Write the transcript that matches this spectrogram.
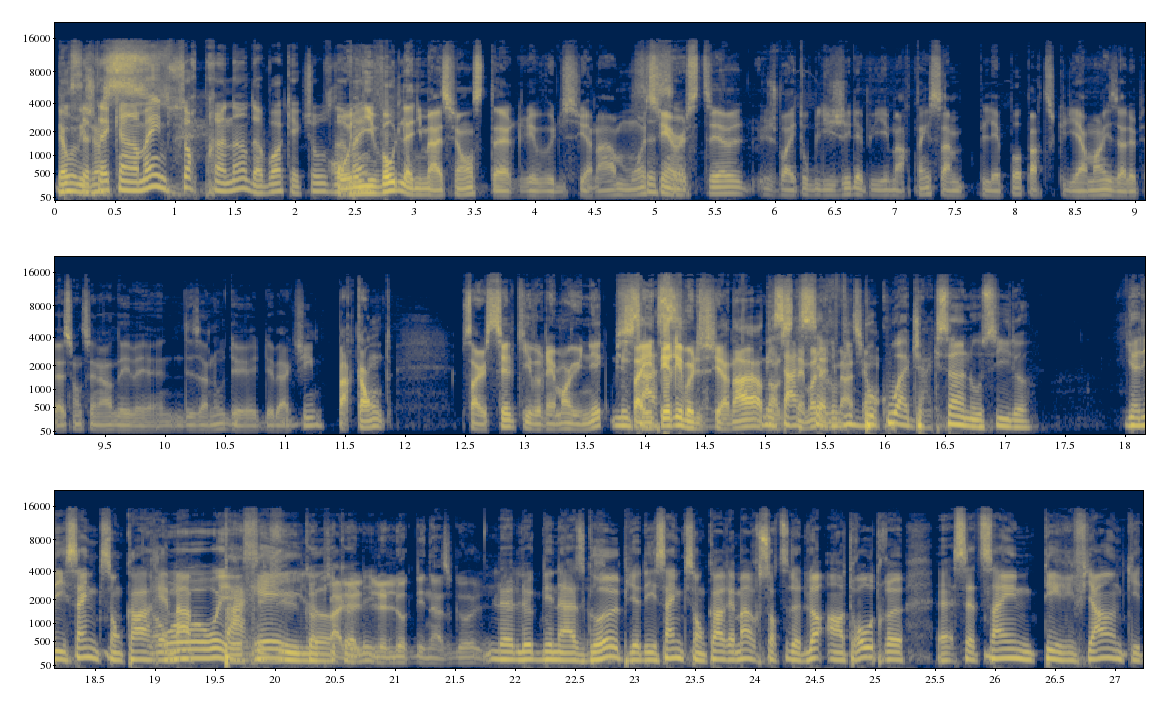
Ben Puis oui, mais C'était je- quand même surprenant de voir quelque chose de Au même. niveau de l'animation, c'était révolutionnaire. Moi, C'est c'est ça. un style, je vais être obligé d'appuyer Martin. Ça me plaît pas particulièrement les adaptations de Seigneur des, des Anneaux de, de Bakshi. Par contre, c'est un style qui est vraiment unique. Puis Mais ça, ça a été révolutionnaire mais dans ça le a cinéma servi d'animation. beaucoup à Jackson aussi, là. Il y a des scènes qui sont carrément pareilles, du là. copier- Ah, le, collé. le look des Nazgûl. le look des Nazgûl, puis il y a des scènes qui sont carrément ressorties de là. Entre autres, euh, euh, cette scène terrifiante qui est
